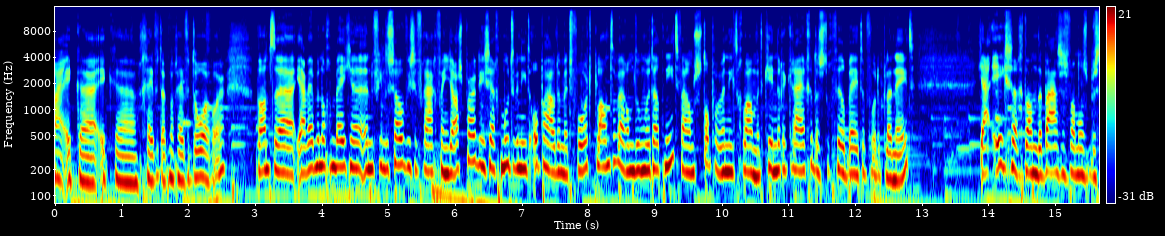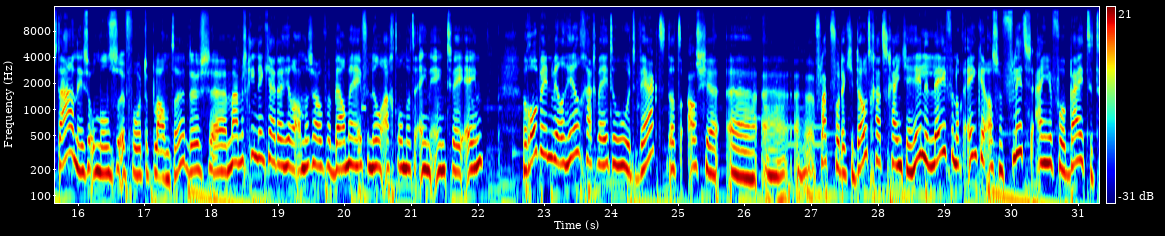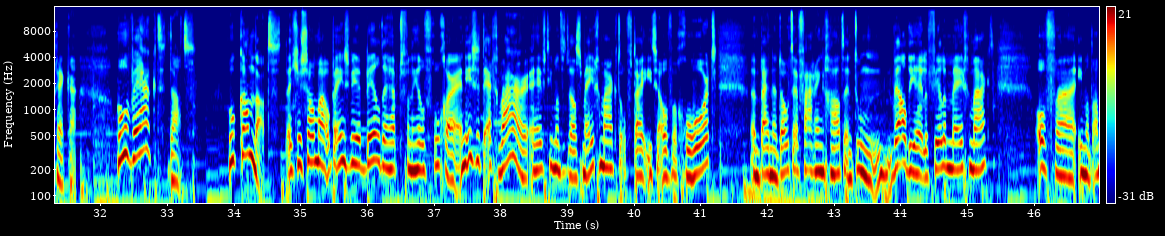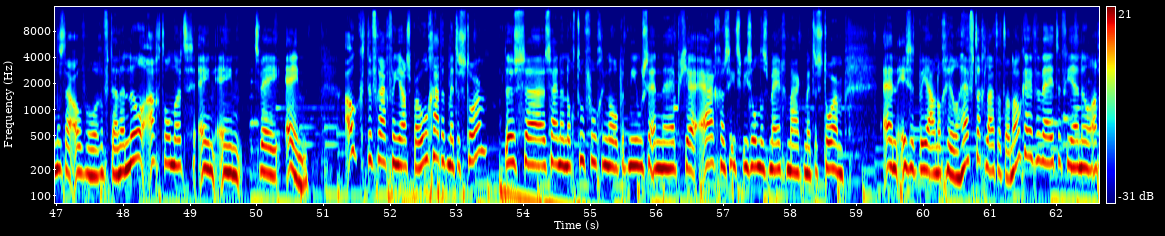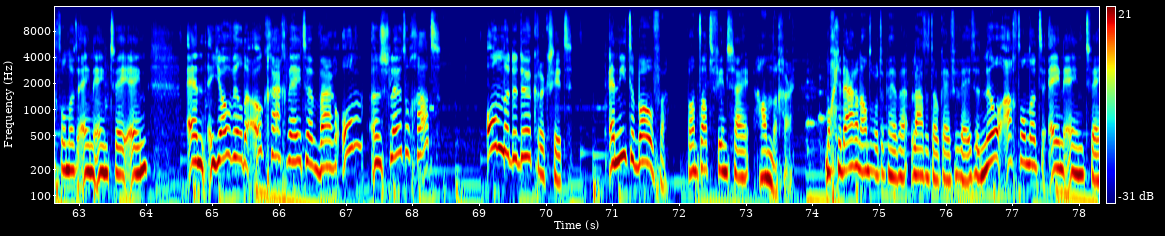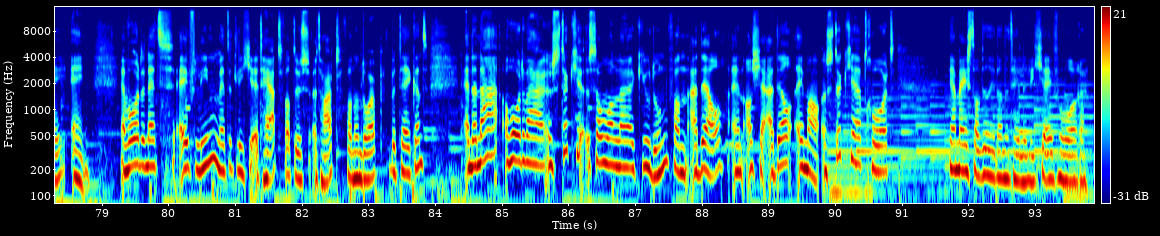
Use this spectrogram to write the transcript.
maar ik, uh, ik uh, geef het ook nog even door, hoor. Want uh, ja, we hebben nog een beetje een filosofische vraag van Jasper. Die zegt, moeten we niet ophouden met voortplanten? Waarom doen we dat niet? Waarom stoppen we niet gewoon met kinderen krijgen? Dat is toch veel beter voor de planeet? Ja, ik zeg dan de basis van ons bestaan is om ons voor te planten. Dus, uh, maar misschien denk jij daar heel anders over. Bel me even 0800-1121. Robin wil heel graag weten hoe het werkt. Dat als je uh, vlak voordat je doodgaat... schijnt je hele leven nog één keer als een flits aan je voorbij te trekken. Hoe werkt dat? Hoe kan dat? Dat je zomaar opeens weer beelden hebt van heel vroeger. En is het echt waar? Heeft iemand het wel eens meegemaakt of daar iets over gehoord? Een bijna doodervaring gehad en toen wel die hele film meegemaakt? Of uh, iemand anders daarover horen vertellen? 0800-1121. Ook de vraag van Jasper, hoe gaat het met de storm? Dus uh, zijn er nog toevoegingen op het nieuws en heb je ergens iets bijzonders meegemaakt met de storm? En is het bij jou nog heel heftig? Laat dat dan ook even weten via 0800-1121. En Jo wilde ook graag weten waarom een sleutelgat onder de deurkruk zit. En niet erboven, want dat vindt zij handiger. Mocht je daar een antwoord op hebben, laat het ook even weten. 0800-1121. En we hoorden net Evelien met het liedje Het Hert... wat dus het hart van een dorp betekent. En daarna hoorden we haar een stukje Someone Like You doen van Adele. En als je Adele eenmaal een stukje hebt gehoord... ja, meestal wil je dan het hele liedje even horen.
